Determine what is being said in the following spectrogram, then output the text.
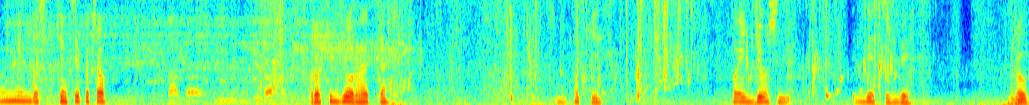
Він бач, в кінці почав Так, так. трохи дергається. Такий пойдешний. Іди сюди. Друг.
